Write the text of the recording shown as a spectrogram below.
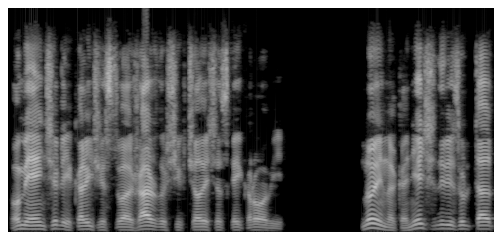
уменьшили количество жаждущих человеческой крови, но и на конечный результат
